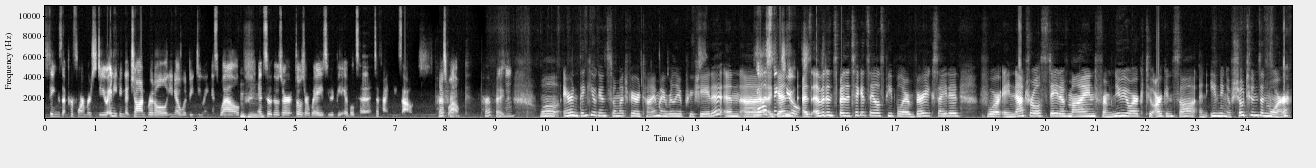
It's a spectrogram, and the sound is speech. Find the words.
things that performers do, anything that John Riddle, you know, would be doing as well. Mm-hmm. And so those are those are ways you would be able to to find things out Perfect. as well. Perfect. Mm-hmm. Well, Eryn, thank you again so much for your time. I really appreciate it. And uh, yes, again, as evidenced by the ticket sales, people are very excited for a natural state of mind from New York to Arkansas, an evening of show tunes and more.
